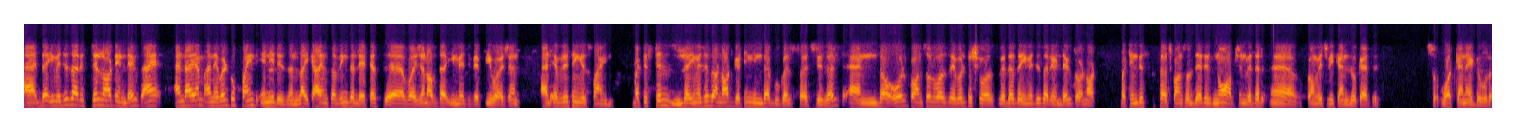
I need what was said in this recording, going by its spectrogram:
Uh, the images are still not indexed, I, and I am unable to find any reason. Like I am serving the latest uh, version of the image, WebP version, and everything is fine. But still, the images are not getting in the Google search result, and the old console was able to show us whether the images are indexed or not. But in this search console, there is no option whether uh, from which we can look at it. So what can I do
